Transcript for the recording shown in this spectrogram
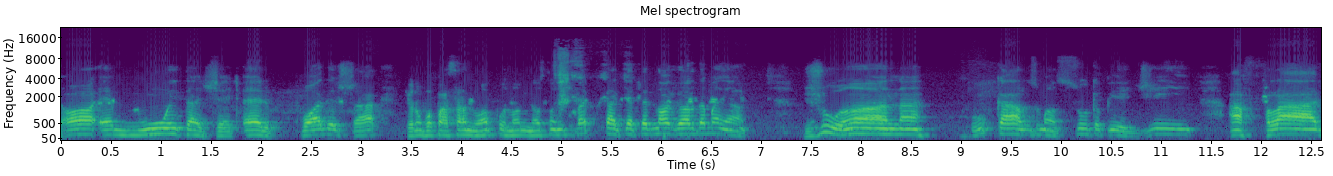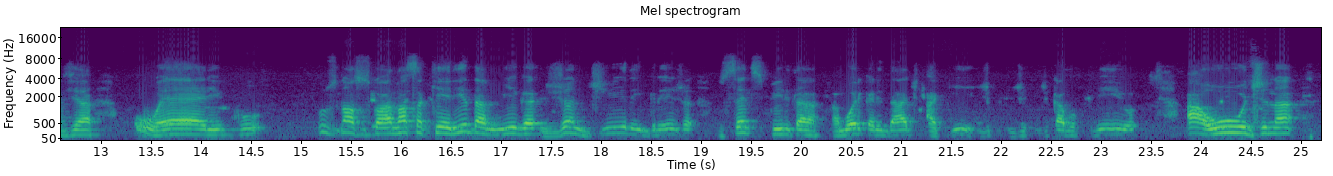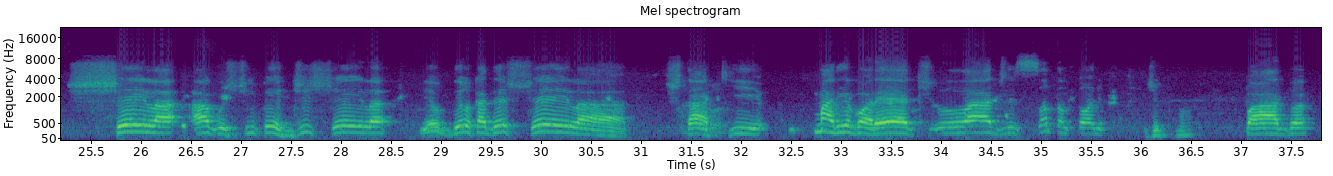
ó, é muita gente. Hélio, pode deixar, que eu não vou passar nome por nome, não, senão a gente vai ficar aqui até 9 horas da manhã. Joana, o Carlos Mansur, que eu perdi, a Flávia, o Érico, os nossos, a nossa querida amiga Jandira, Igreja do Centro Espírita Amor e Caridade, aqui de, de, de Cabo Frio, a Udna, Sheila Agostinho, perdi Sheila, meu Deus, cadê Sheila? Está aqui, Maria Gorete, lá de Santo Antônio de Pádua,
